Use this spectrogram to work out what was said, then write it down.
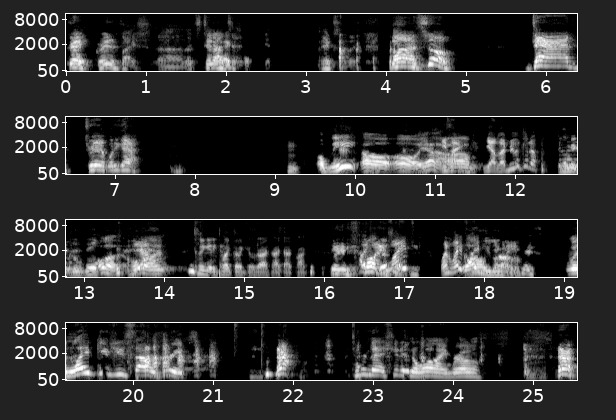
Great, great advice. Uh, that's ten out of ten. Excellent. Yeah. Excellent. uh, so, Dad, Trip, what do you got? Oh me? Oh oh yeah. He's like, um, yeah. Let me look it up. Let me Google. hold on, hold Yeah. on. Clickety click click click click click click. Like, about when this life, when life Life gives you When life gives you sour grapes, turn that shit into wine, bro. How's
